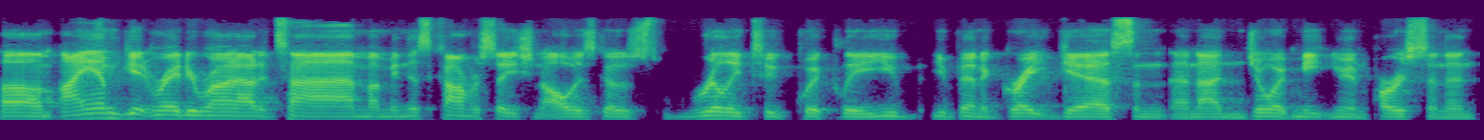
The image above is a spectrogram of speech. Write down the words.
Um, I am getting ready to run out of time. I mean, this conversation always goes really too quickly. You, you've been a great guest, and, and I enjoyed meeting you in person. And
